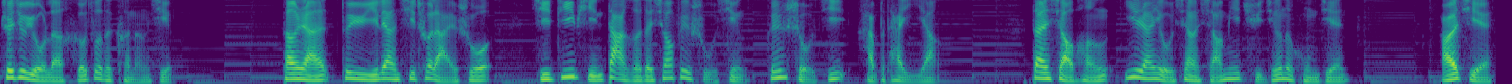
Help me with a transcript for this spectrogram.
这就有了合作的可能性。当然，对于一辆汽车来说，其低频大额的消费属性跟手机还不太一样。但小鹏依然有向小米取经的空间，而且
